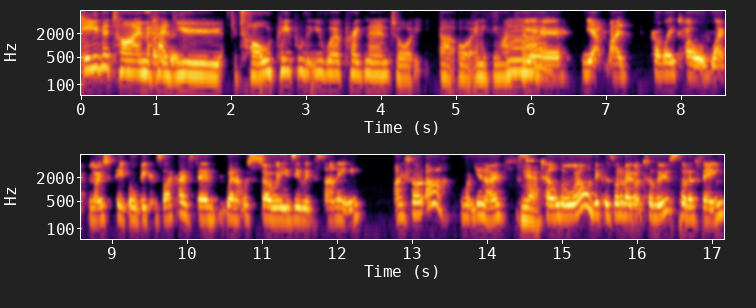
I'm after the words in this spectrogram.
Either time had you told people that you were pregnant or uh, or anything like that? Yeah, yeah, I probably told like most people because, like I said, when it was so easy with Sunny, I thought, ah, well, you know, yeah. tell the world because what have I got to lose, sort of thing.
